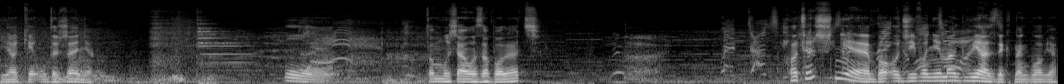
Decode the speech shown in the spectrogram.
Jakie uderzenia. O, To musiało zaboleć. Chociaż nie, bo o dziwo nie ma gwiazdek na głowie.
